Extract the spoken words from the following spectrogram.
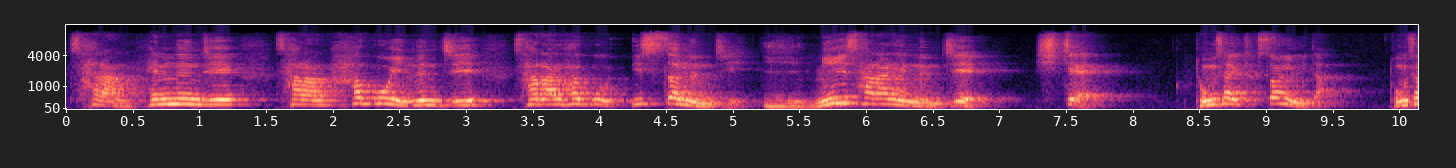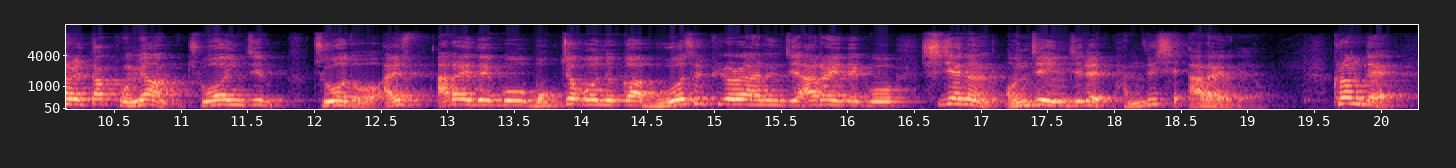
사랑했는지 사랑하고 있는지 사랑하고 있었는지 이미 사랑했는지 시제 동사의 특성입니다. 동사를 딱 보면 주어인지 주어도 알, 알아야 되고 목적어가 무엇을 필요로 하는지 알아야 되고 시제는 언제인지를 반드시 알아야 돼요. 그런데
